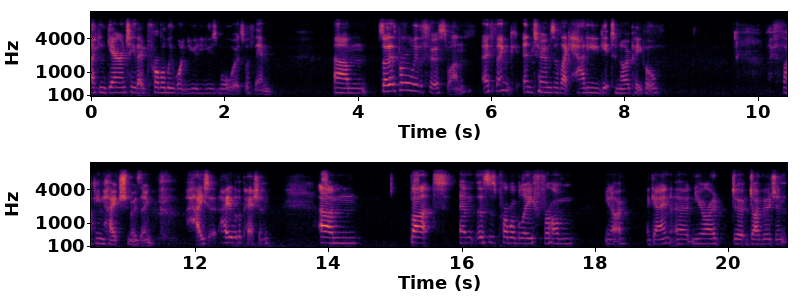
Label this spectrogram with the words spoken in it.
I can guarantee they probably want you to use more words with them. Um, so that's probably the first one. I think in terms of like how do you get to know people? Fucking hate schmoozing. hate it. Hate it with a passion. Um, but and this is probably from you know again, a neurodivergent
